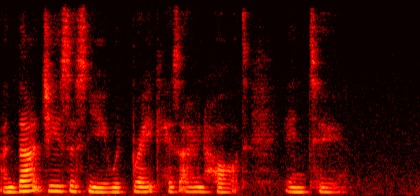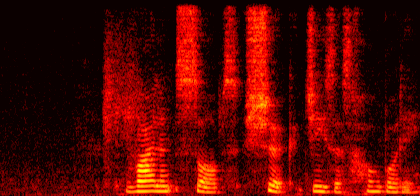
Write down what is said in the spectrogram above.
And that Jesus knew would break his own heart in two. Violent sobs shook Jesus' whole body.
